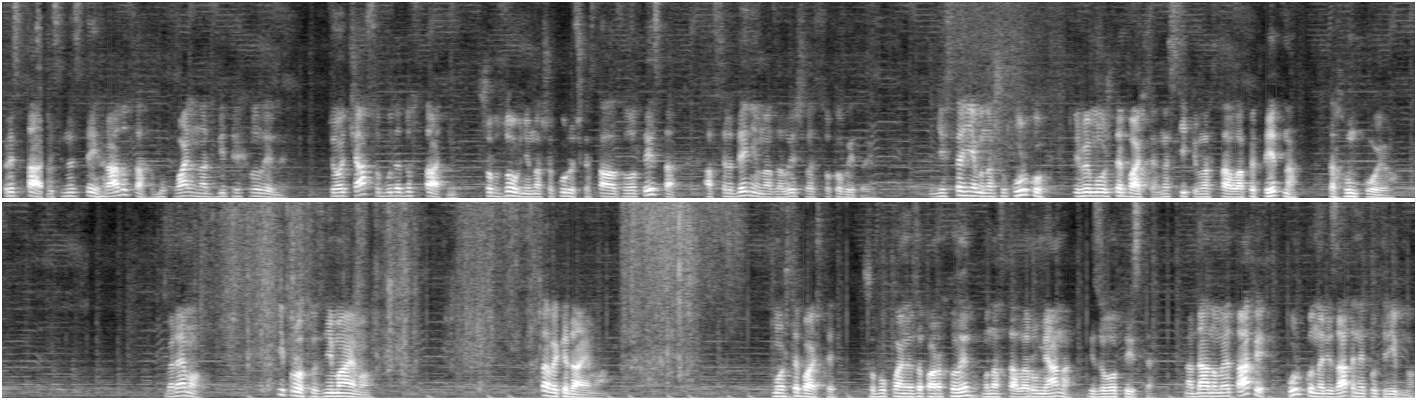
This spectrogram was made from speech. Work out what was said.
при 180 градусах буквально на 2-3 хвилини. Цього часу буде достатньо, щоб зовні наша курочка стала золотиста, а всередині вона залишилась соковитою. Дістаємо нашу курку, і ви можете бачити, наскільки вона стала апетитна та хрумкою. Беремо і просто знімаємо та викидаємо. Можете бачити, що буквально за пару хвилин вона стала рум'яна і золотиста. На даному етапі курку нарізати не потрібно.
